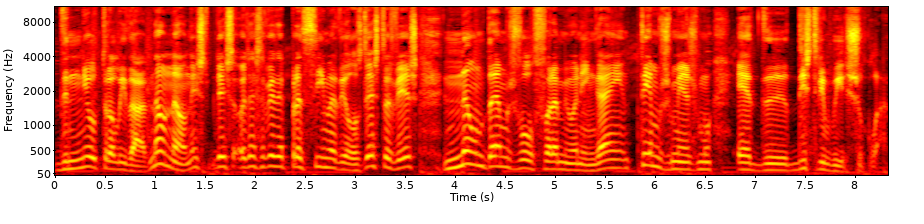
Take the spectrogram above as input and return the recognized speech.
de neutralidade. Não, não, neste, desta, vez é para cima deles. Desta vez não damos wolframio a ninguém, temos mesmo é de distribuir chocolate.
